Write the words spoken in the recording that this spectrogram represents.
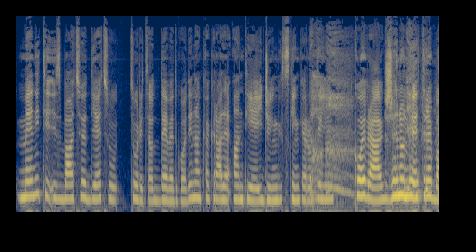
Meni ti izbacuje djecu curice od 9 godina kak rade anti-aging skincare rutinu. Koji vrag? Ženo ne treba.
